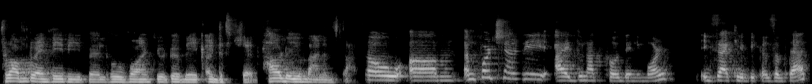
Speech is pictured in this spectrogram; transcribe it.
from 20 people who want you to make a decision? How do you balance that? So um, unfortunately i do not code anymore exactly because of that.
